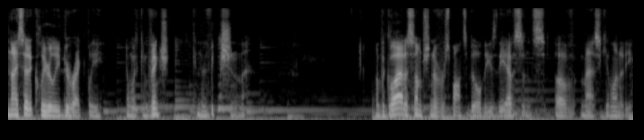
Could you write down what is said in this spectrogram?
And I said it clearly, directly, and with conviction. Conviction. Now, the glad assumption of responsibility is the essence of masculinity.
